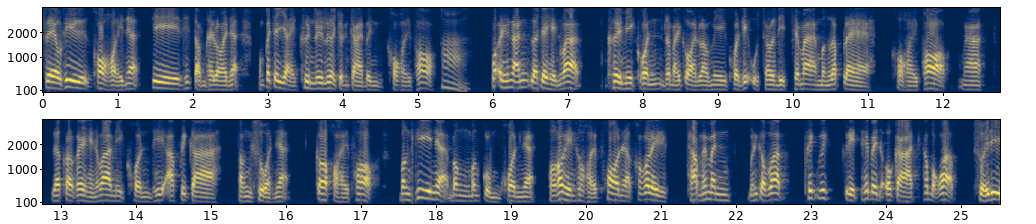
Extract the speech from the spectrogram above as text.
เซลล์ที่คอหอยเนี่ยที่ที่ต่อมไทรอยเนี่ยมันก็จะใหญ่ขึ้นเรื่อยๆ จนกลายเป็นคอหอยพอกเพราะฉะนั้นเราจะเห็นว่าเคยมีคนสมัยก่อน เรามีคนที่อุตรดิตถ์ใช่ไหมเมืองรับแปลคอหอยพอกนะแล้วก็ก็เห็นว่ามีคนที่แอฟริกาบางส่วนเนี่ยก็คอหอยพอก บางที่เนี่ยบางบางกลุ่มคนเนี่ยพอเขาเห็นคอหอยพอกเนี่ยเขาก็เลยทำให้มันเหมือนกับว่าพลิกวิกฤตให้เป็นโอกาสเขาบอกว่าสวยดี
